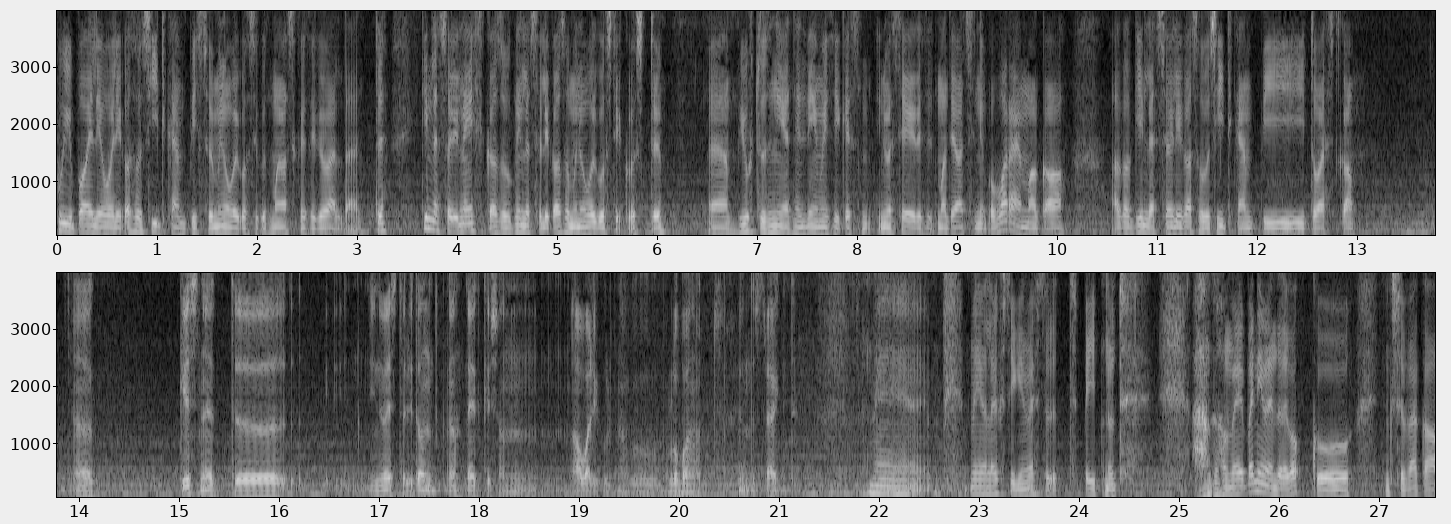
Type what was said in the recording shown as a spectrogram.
kui palju oli kasu Seedcampist või minu võrgustikust, ma ei oska isegi öelda, et kindlasti oli neist kasu, kindlasti oli kasu minu võrgustikust. Äh, juhtus nii, et neid inimesi, kes investeerisid, ma teadsin juba varem, aga aga kindlasti oli kasu Seedcampi toest ka. Äh, kes need äh, investorid on, noh need, kes on avalikult nagu lubanud endast rääkida? me, me ei ole ühtegi investorit peitnud, aga me panime endale kokku niisuguse väga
